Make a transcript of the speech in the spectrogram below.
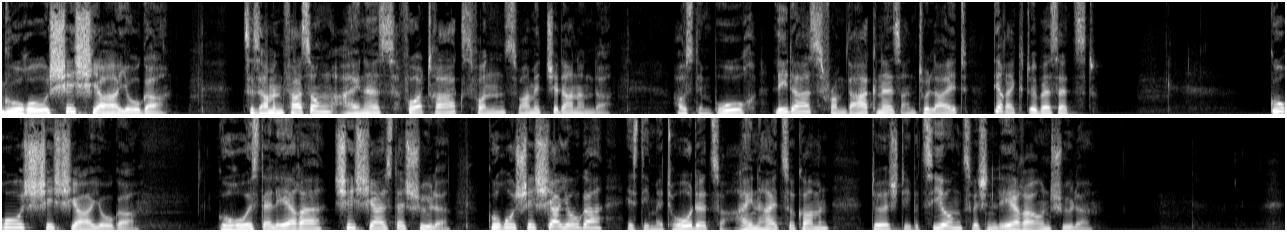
Guru Shishya Yoga Zusammenfassung eines Vortrags von Swami Chidananda aus dem Buch Leaders from Darkness unto Light direkt übersetzt. Guru Shishya Yoga Guru ist der Lehrer, Shishya ist der Schüler. Guru Shishya Yoga ist die Methode zur Einheit zu kommen durch die Beziehung zwischen Lehrer und Schüler.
